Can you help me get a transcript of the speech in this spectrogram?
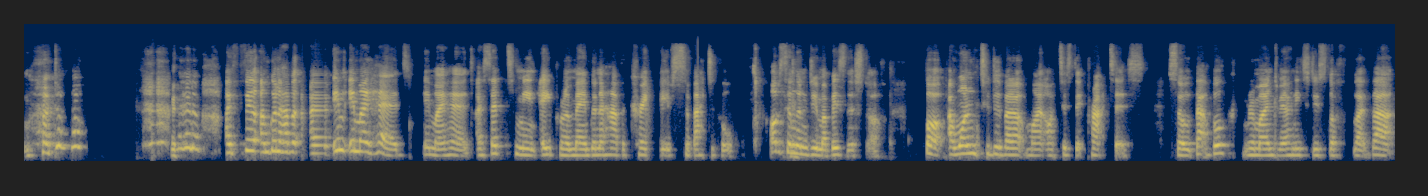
I don't know. I don't know. I feel I'm gonna have a in in my head. In my head, I said to me in April and May, I'm gonna have a creative sabbatical. Obviously, I'm gonna do my business stuff, but I want to develop my artistic practice. So that book reminded me I need to do stuff like that.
